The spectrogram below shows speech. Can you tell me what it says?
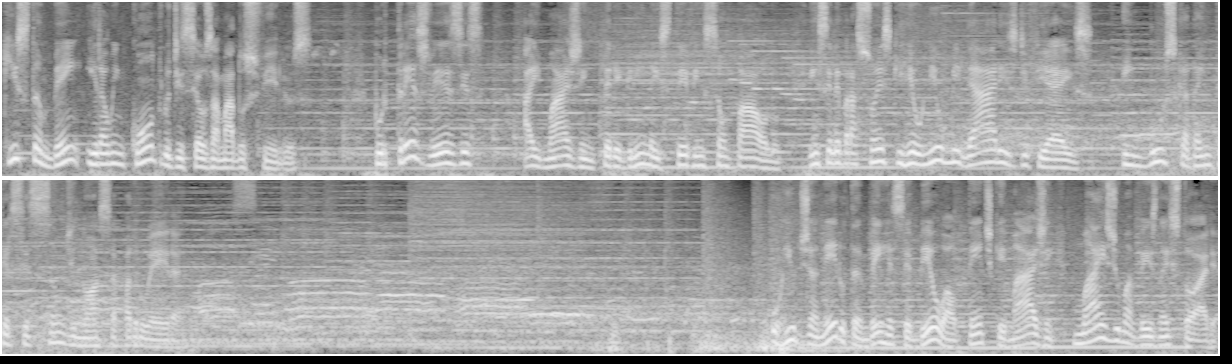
quis também ir ao encontro de seus amados filhos. Por três vezes, a imagem peregrina esteve em São Paulo, em celebrações que reuniu milhares de fiéis, em busca da intercessão de nossa padroeira. Rio de Janeiro também recebeu a autêntica imagem mais de uma vez na história.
